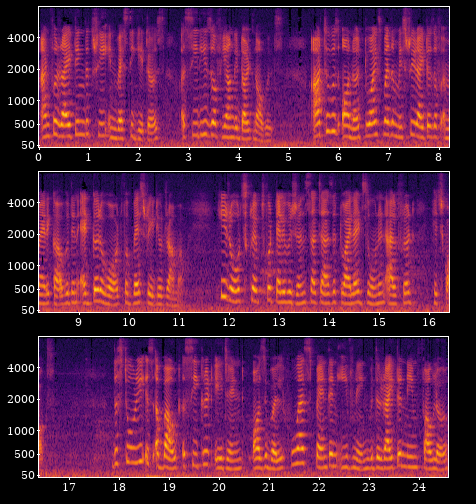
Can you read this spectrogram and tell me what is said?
and for writing The Three Investigators, a series of young adult novels. Arthur was honored twice by the Mystery Writers of America with an Edgar Award for Best Radio Drama. He wrote scripts for television such as The Twilight Zone and Alfred Hitchcock's. The story is about a secret agent, Ausable, who has spent an evening with a writer named Fowler,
